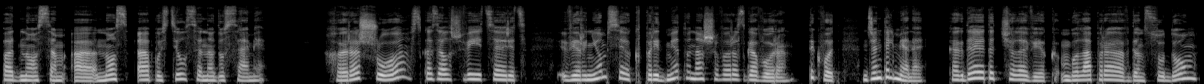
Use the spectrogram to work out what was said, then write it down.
под носом, а нос опустился над усами. «Хорошо», — сказал швейцарец, — вернемся к предмету нашего разговора. Так вот, джентльмены, когда этот человек был оправдан судом,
